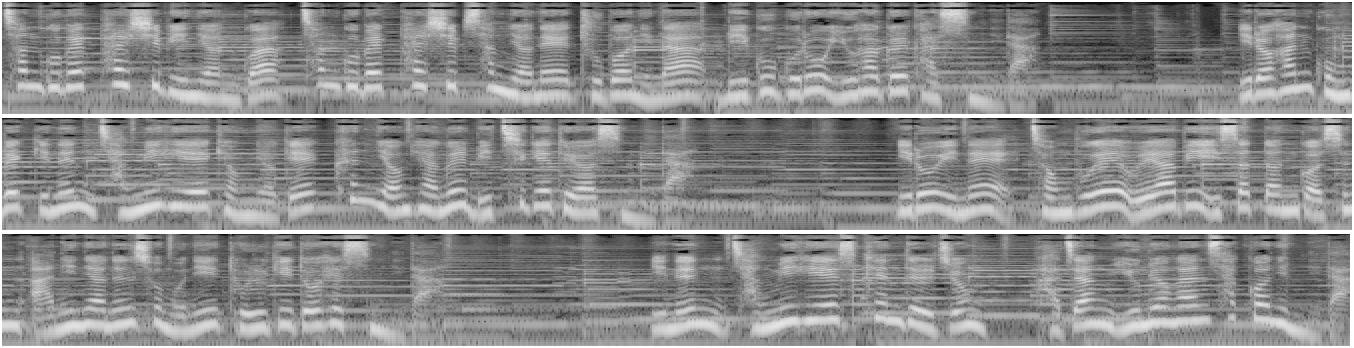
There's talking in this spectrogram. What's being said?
1982년과 1983년에 두 번이나 미국으로 유학을 갔습니다. 이러한 공백기는 장미희의 경력에 큰 영향을 미치게 되었습니다. 이로 인해 정부의 외압이 있었던 것은 아니냐는 소문이 돌기도 했습니다. 이는 장미희의 스캔들 중 가장 유명한 사건입니다.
